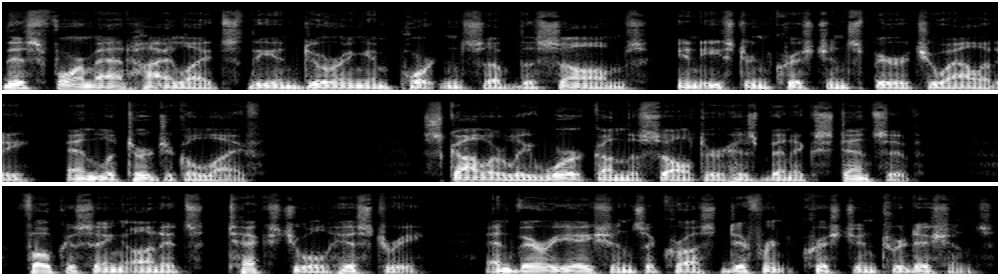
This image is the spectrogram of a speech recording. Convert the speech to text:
This format highlights the enduring importance of the Psalms in Eastern Christian spirituality and liturgical life. Scholarly work on the Psalter has been extensive, focusing on its textual history and variations across different Christian traditions.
